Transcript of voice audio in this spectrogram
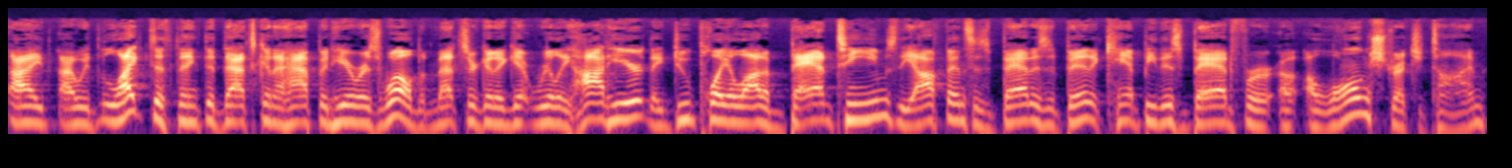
I, I would like to think that that's going to happen here as well. The Mets are going to get really hot here. They do play a lot of bad teams. The offense, as bad as it's been, it can't be this bad for a, a long stretch of time.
